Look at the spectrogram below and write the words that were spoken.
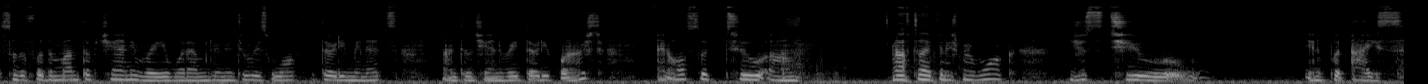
So the, for the month of january what i'm going to do is walk for 30 minutes until january 31st and also to um after i finish my walk just to you know put ice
